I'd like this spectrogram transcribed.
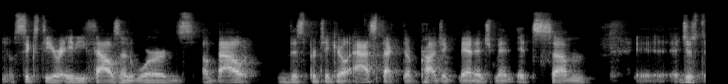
you know sixty or eighty thousand words about this particular aspect of project management. It's um, it just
